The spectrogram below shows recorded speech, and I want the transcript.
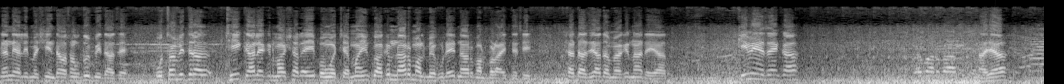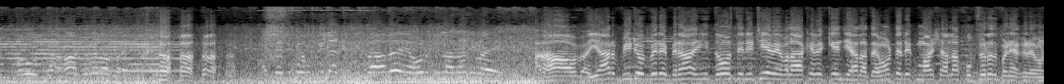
گنے والی مشین تھا اس اتو پیتا سے۔ اتنا بھی طرح ٹھیک ہے، لیکن ماشاء اللہ یہ بہت اچھا میں کہ نارمل میں کھڑے نارمل بڑھائی تھی۔ ٹھنڈا زیادہ میں کہ نہ یار۔ کیویں ایسے کا ہاں یار، ویڈیو میرے برا ہی دوست ڈٹھی ہوئے والا آخے ہوئے کینجی حالت ہے۔ ہوں تو ماشاء اللہ خوبصورت بنیا کرے ہوں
